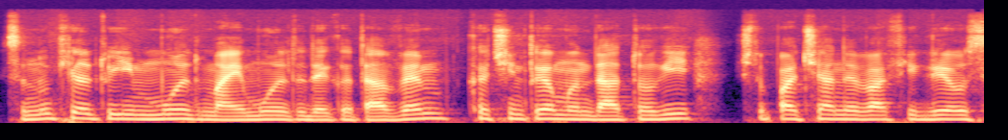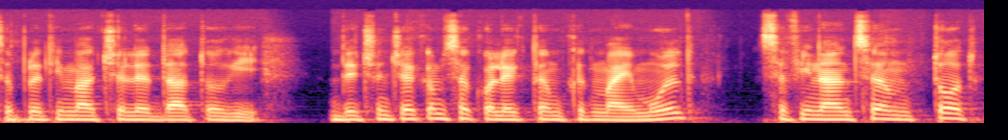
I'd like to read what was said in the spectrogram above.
să nu cheltuim mult mai mult decât avem, căci intrăm în datorii și după aceea ne va fi greu să plătim acele datorii. Deci încercăm să colectăm cât mai mult, să finanțăm tot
